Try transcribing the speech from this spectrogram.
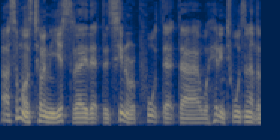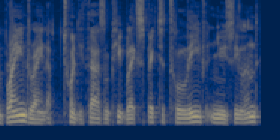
Uh, someone was telling me yesterday that they'd seen a report that uh, we're heading towards another brain drain. Up to 20,000 people expected to leave New Zealand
